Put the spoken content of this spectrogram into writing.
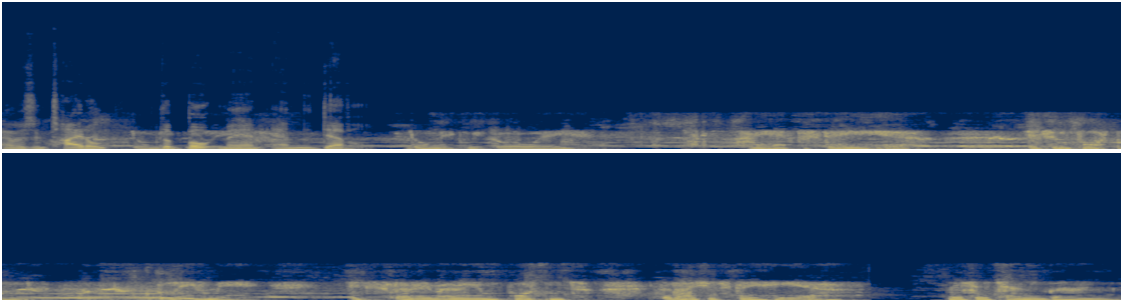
and was entitled The Boatman and the Devil. Don't make me go away. I have to stay here. It's important. Believe me, it's very, very important that I should stay here. This is Tammy Grimes,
